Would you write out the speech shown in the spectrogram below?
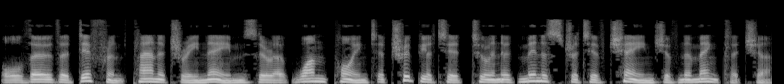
although the different planetary names are at one point attributed to an administrative change of nomenclature.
